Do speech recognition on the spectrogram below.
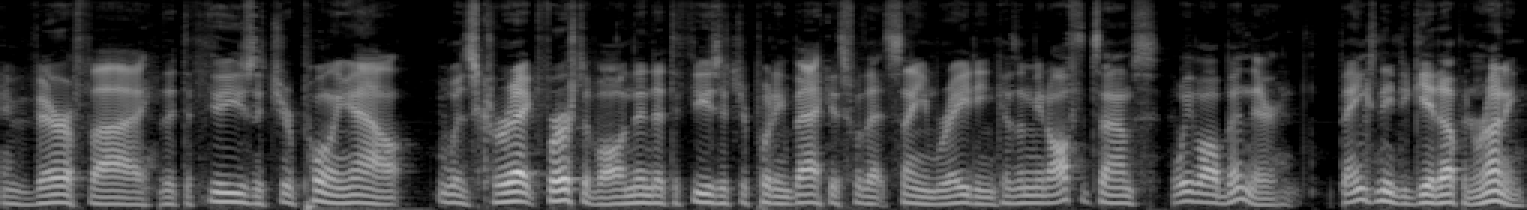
and verify that the fuse that you're pulling out was correct first of all and then that the fuse that you're putting back is for that same rating because i mean oftentimes we've all been there things need to get up and running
